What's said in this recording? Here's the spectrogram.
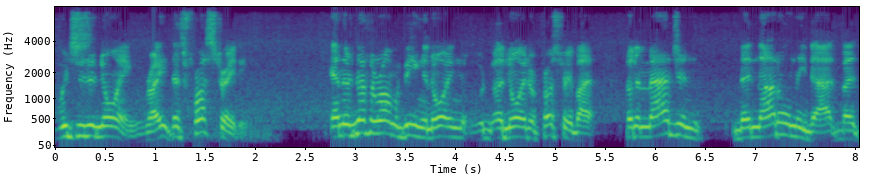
which is annoying, right? That's frustrating, and there's nothing wrong with being annoying, annoyed or frustrated by it. But imagine that not only that, but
